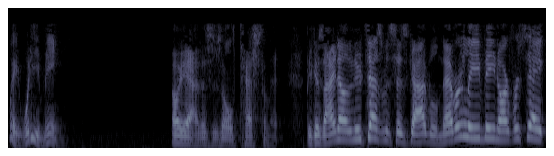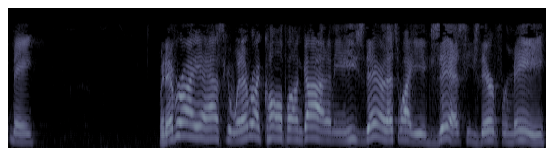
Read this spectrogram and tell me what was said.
wait, what do you mean? Oh, yeah, this is Old Testament. Because I know the New Testament says God will never leave me nor forsake me. Whenever I ask or whenever I call upon God, I mean, He's there. That's why He exists. He's there for me.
